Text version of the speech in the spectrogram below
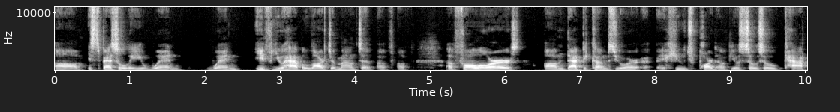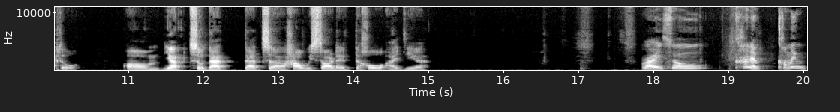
um, especially when when if you have a large amount of, of, of, of followers um, that becomes your a huge part of your social capital um, yeah, so that that's uh, how we started the whole idea. Right. So, kind of coming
